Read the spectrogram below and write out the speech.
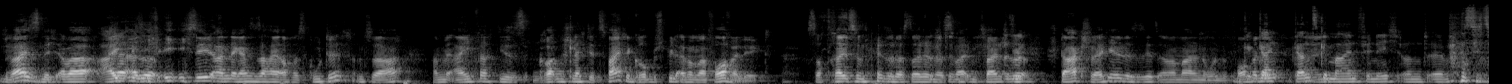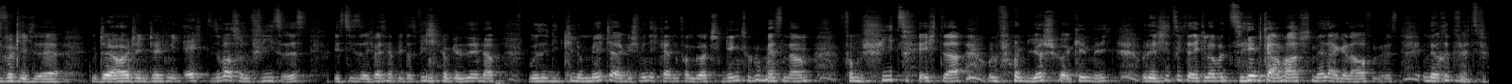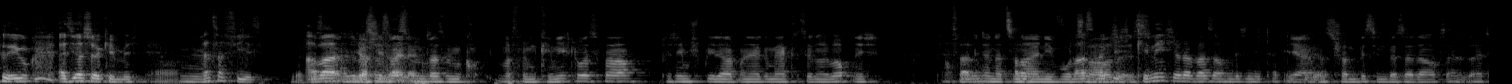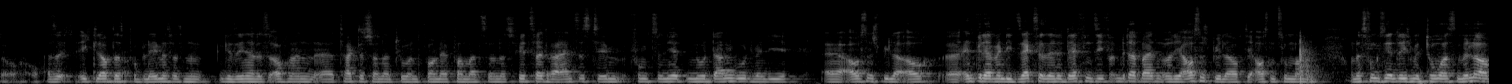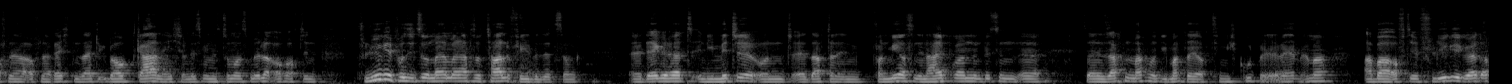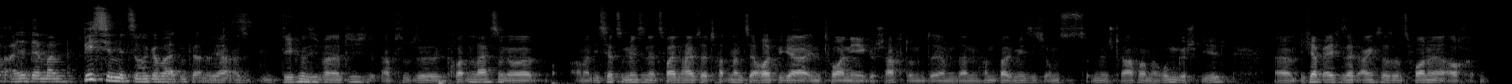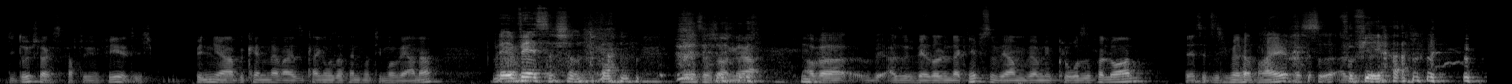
ich weiß es nicht, aber eigentlich, ja, also, ich, ich, sehe an der ganzen Sache auch was Gutes. Und zwar haben wir einfach dieses grottenschlechte zweite Gruppenspiel einfach mal vorverlegt. Das ist doch traditionell so, dass Deutschland das, zweite, im zweiten Spiel also, stark schwächelt. Das ist jetzt einfach mal eine Runde vorverlegt. Ganz, ganz gemein, finde ich. Und äh, was jetzt wirklich äh, mit der heutigen Technik echt sowas von fies ist, ist dieser, ich weiß nicht, ob ihr das Video gesehen habt, wo sie die Kilometergeschwindigkeiten vom deutschen Gegenzug gemessen haben, vom Schiedsrichter und von Joshua Kimmich. Und der Schiedsrichter, ich glaube, 10 km/h schneller gelaufen ist in der Rückwärtsbewegung als Joshua Kimmich. Ja. Das war fies. Aber also was, was, was, mit, was mit dem Kimmich los war, bei dem Spieler hat man ja gemerkt, dass er noch überhaupt nicht auf dem internationalen Niveau zu Hause ist. War es wirklich Kimmich oder war es auch ein bisschen die Taktik? Ja, er ist schon ein bisschen besser da auf seiner Seite auch auf. Also ich glaube, das Problem ist, was man gesehen hat, ist auch in äh, taktischer Natur und von der Formation. Das 4-2-3-1-System funktioniert nur dann gut, wenn die äh, Außenspieler auch, äh, entweder wenn die Sechser sehr defensiv mitarbeiten oder die Außenspieler auch die Außen zumachen. Und das funktioniert natürlich mit Thomas Müller auf einer, auf einer rechten Seite überhaupt gar nicht. Und deswegen ist Thomas Müller auch auf den Flügelpositionen meiner Meinung nach totale Fehlbesetzung. Äh, der gehört in die Mitte und äh, darf dann in, von mir aus in den Halbräumen ein bisschen äh, seine Sachen machen und die macht er ja auch ziemlich gut bei der WM immer. Aber auf den Flügel gehört auch einer, der mal ein bisschen mit zurückarbeiten kann. Ja, also defensiv war natürlich eine absolute Grottenleistung, aber man ist ja zumindest in der zweiten Halbzeit, hat man es ja häufiger in Tornähe geschafft und ähm, dann handballmäßig ums, um den Strafraum herum gespielt. Ähm, ich habe ehrlich gesagt Angst, dass uns vorne auch die Durchschlagskraft irgendwie fehlt. Ich bin ja bekennenderweise kein großer Fan von Timo Werner. Wer, Ähm, wer ist das schon? Wer ist das schon, ja. Aber also wer soll denn da knipsen? Wir haben, wir haben den Klose verloren. Der ist jetzt nicht mehr dabei. Was, also, Vor vier Jahren.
